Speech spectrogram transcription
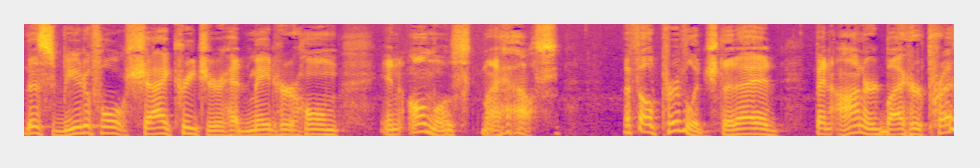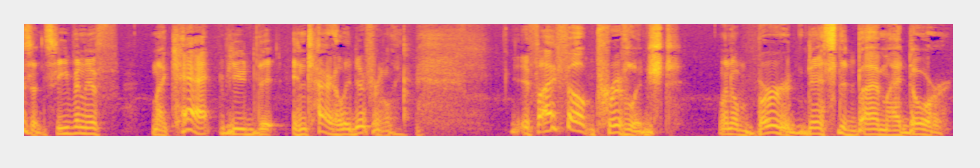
This beautiful, shy creature had made her home in almost my house. I felt privileged that I had been honored by her presence, even if my cat viewed it entirely differently. If I felt privileged when a bird nested by my door,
